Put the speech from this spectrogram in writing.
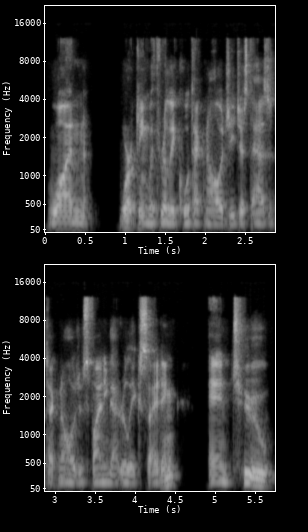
one working with really cool technology just as a technologist finding that really exciting and two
